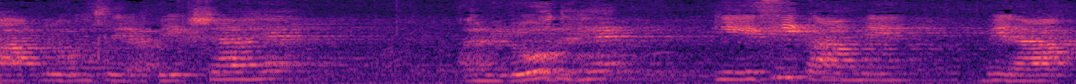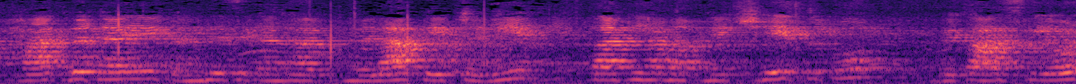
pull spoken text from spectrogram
आप लोगों से अपेक्षा है, अनुरोध है कि इसी काम में मेरा हाथ बटाइए, कंधे से कंधा मिला के चलिए, ताकि हम अपने क्षेत्र को विकास की ओर,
